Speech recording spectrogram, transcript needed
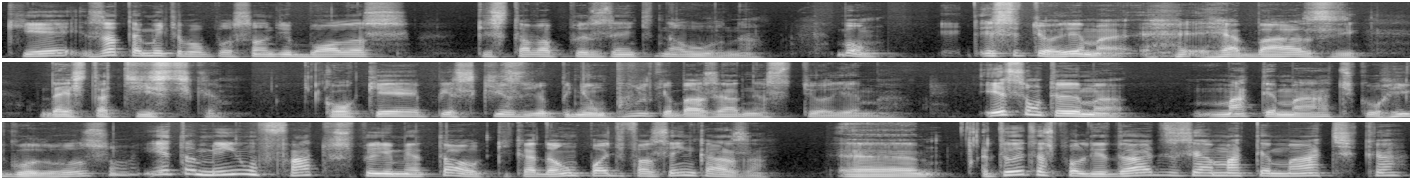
que é exatamente a proporção de bolas que estava presente na urna. Bom, esse teorema é a base da estatística. Qualquer pesquisa de opinião pública é baseada nesse teorema. Esse é um teorema matemático rigoroso e é também um fato experimental que cada um pode fazer em casa. É, a teoria das probabilidades é a matemática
